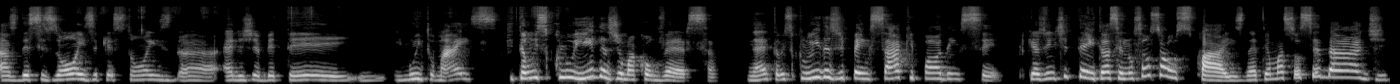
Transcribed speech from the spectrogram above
as, decisões e questões da LGBT e, e muito mais, que estão excluídas de uma conversa, né? Estão excluídas de pensar que podem ser, porque a gente tem. Então, assim, não são só os pais, né? Tem uma sociedade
